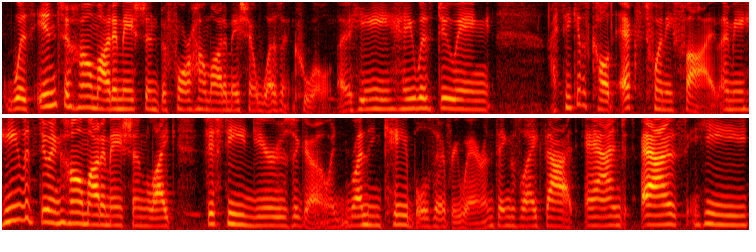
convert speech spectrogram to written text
was into home automation before home automation wasn't cool. Uh, he, he was doing I think it was called X25. I mean, he was doing home automation like 15 years ago and running cables everywhere and things like that. And as he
